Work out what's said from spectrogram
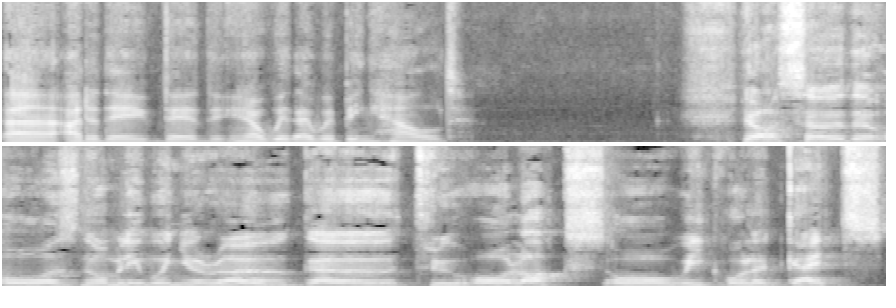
uh, out of their, their, you know where they were being held? Yeah, so the oars normally when you row go through oar locks, or we call it gates.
